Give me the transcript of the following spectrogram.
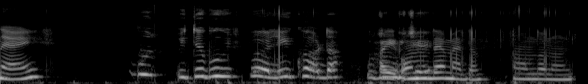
ne? Bu işte bu böyle yukarıda. Uzun Hayır bir onu şey. demedim. Ondan önce.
